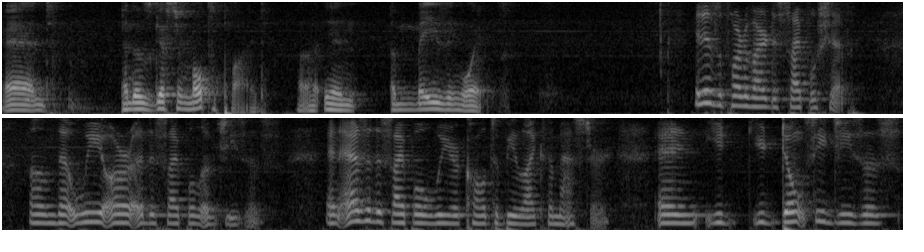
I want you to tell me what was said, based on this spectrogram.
And and those gifts are multiplied uh, in amazing ways. It is a part of our discipleship um, that we are a disciple of Jesus. And as a disciple, we are called to be like the Master. And you you don't see Jesus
